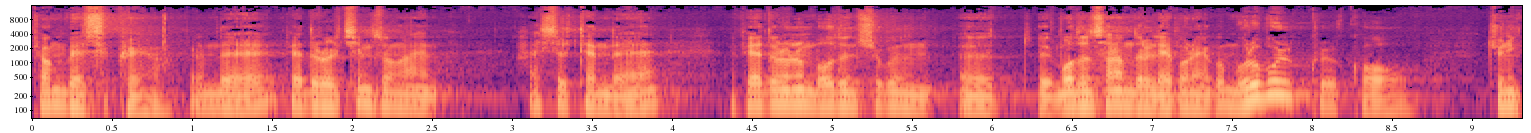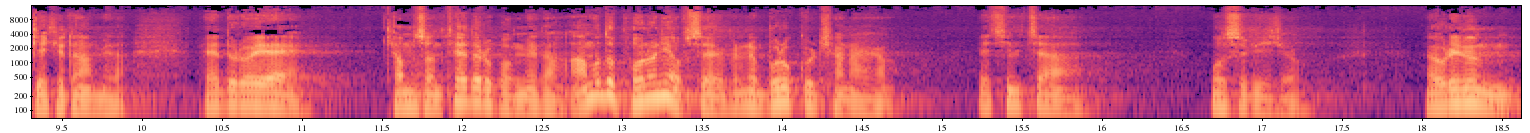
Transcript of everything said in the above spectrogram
경배했을 거예요. 그런데 베드로를 칭송했을 텐데 베드로는 모든 죽은 어, 모든 사람들을 내보내고 무릎을 꿇고 주님께 기도합니다. 베드로의 겸손 태도를 봅니다. 아무도 보는 이 없어요. 그런데 무릎 꿇잖아요. 진짜 모습이죠. 우리는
